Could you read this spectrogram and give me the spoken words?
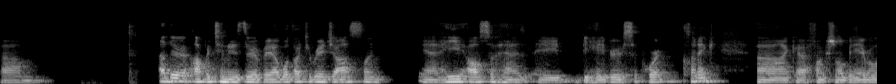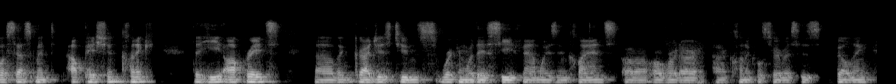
Um, other opportunities that are available, Dr. Ray Joslyn, uh, he also has a behavior support clinic, uh, like a functional behavioral assessment outpatient clinic that he operates. Uh, the graduate students working with AC families and clients are over at our uh, clinical services building.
